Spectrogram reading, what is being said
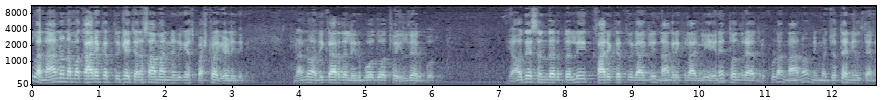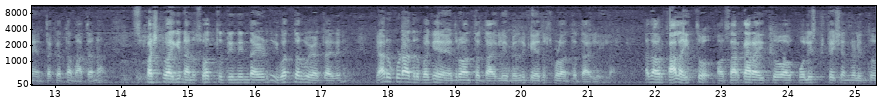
ಇಲ್ಲ ನಾನು ನಮ್ಮ ಕಾರ್ಯಕರ್ತರಿಗೆ ಜನಸಾಮಾನ್ಯರಿಗೆ ಸ್ಪಷ್ಟವಾಗಿ ಹೇಳಿದ್ದೀನಿ. ನಾನು ಅಧಿಕಾರದಲ್ಲಿ ಇರ್ಬೋದು ಅಥವಾ ಇಲ್ಲದೆ ಇರ್ಬೋದು. ಯಾವುದೇ ಸಂದರ್ಭದಲ್ಲಿ ಕಾರ್ಯಕರ್ತರಿಗಾಗ್ಲಿ ನಾಗರಿಕರಾಗ್ಲಿ ಏನೇ ತೊಂದರೆ ಆದ್ರೂ ಕೂಡ ನಾನು ನಿಮ್ಮ ಜೊತೆ ನಿಲ್ತೇನೆ ಅಂತಕ್ಕಂಥ ಮಾತನ್ನ ಸ್ಪಷ್ಟವಾಗಿ ನಾನು ಸೋತ ದಿನದಿಂದ ಹಿಡಿದು ಇವತ್ತಿನವರೆಗೂ ಹೇಳ್ತಾ ಇದ್ದೀನಿ. ಯಾರು ಕೂಡ ಅದ್ರ ಬಗ್ಗೆ ಎದುರುವಂಥದ್ದಾಗ್ಲಿ ಬೆದರಿಕೆ ಎದುರಿಸ್ಕೊಳ್ಳುವಂಥದ್ದಾಗ್ಲಿ ಇಲ್ಲ. ಅದು ಅವ್ರ ಕಾಲ ಇತ್ತು. ಅವ್ರ ಸರ್ಕಾರ ಇತ್ತು, ಅವ್ರ ಪೊಲೀಸ್ ಸ್ಟೇಷನ್ಗಳಿತ್ತು.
